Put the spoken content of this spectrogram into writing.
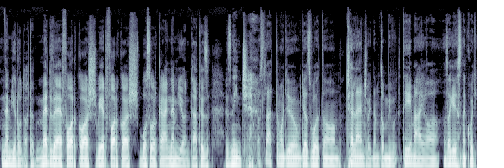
nem jön oda. Tehát medve, farkas, vérfarkas, boszorkány nem jön. Tehát ez, ez nincs. Azt láttam, hogy ugye ez volt a challenge, vagy nem tudom mi témája az egésznek, hogy,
